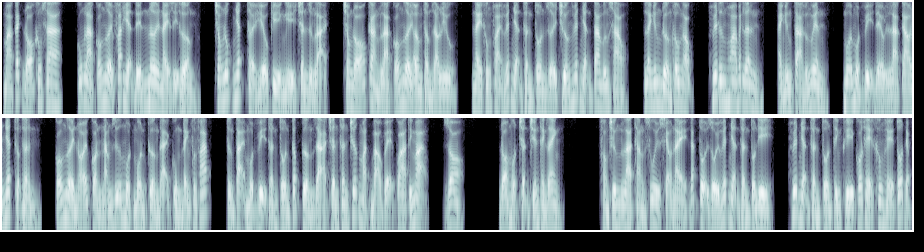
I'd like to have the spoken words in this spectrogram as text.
Mà cách đó không xa cũng là có người phát hiện đến nơi này dị thường trong lúc nhất thời hiếu kỳ nghỉ chân dừng lại trong đó càng là có người âm thầm giao lưu này không phải huyết nhận thần tôn dưới trướng huyết nhận tam ương sao lạnh nhưng đường khâu ngọc huyết ưng hoa bách lân ảnh ưng tả hướng nguyên mỗi một vị đều là cao nhất thượng thần có người nói còn nắm giữ một môn cường đại cùng đánh phương pháp từng tại một vị thần tôn cấp cường giả chân thân trước mặt bảo vệ qua tính mạng do đó một trận chiến thành danh phòng trưng là thằng xui xẻo này đắc tội rồi huyết nhận thần tôn đi, huyết nhận thần tôn tính khí có thể không hề tốt đẹp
